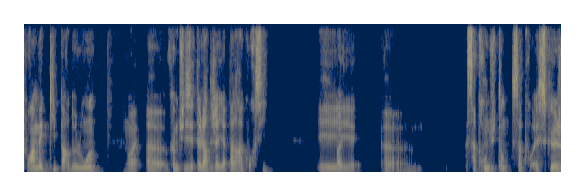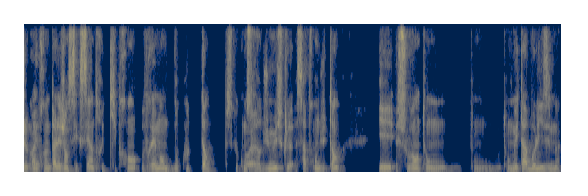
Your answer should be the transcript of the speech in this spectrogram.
pour un mec qui part de loin, euh, comme tu disais tout à l'heure, déjà, il n'y a pas de raccourci. Et ça prend du temps. Ça Ce que je ne comprends pas les gens, c'est que c'est un truc qui prend vraiment beaucoup de temps. Parce que construire du muscle, ça prend du temps. Et souvent, ton, ton, ton métabolisme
